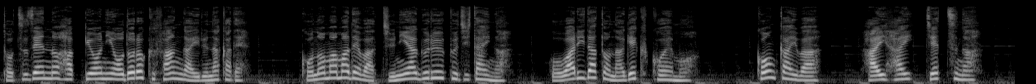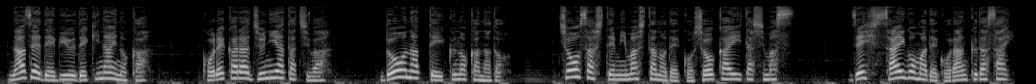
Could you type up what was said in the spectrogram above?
突然の発表に驚くファンがいる中でこのままではジュニアグループ自体が終わりだと嘆く声も。今回はハイハイジェッツがなぜデビューできないのか。これからジュニアたちはどうなっていくのかなど調査してみましたのでご紹介いたします。ぜひ最後までご覧ください。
